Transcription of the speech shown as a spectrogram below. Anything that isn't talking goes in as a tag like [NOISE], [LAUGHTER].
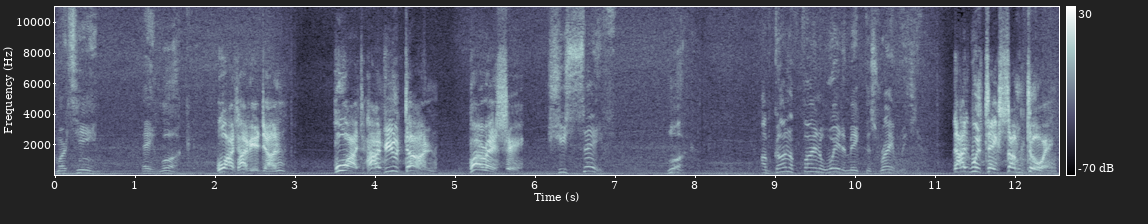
Martin, hey, look. What have you done? What have you done? Where is she? She's safe. Look, I'm gonna find a way to make this right with you. That will take some doing.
